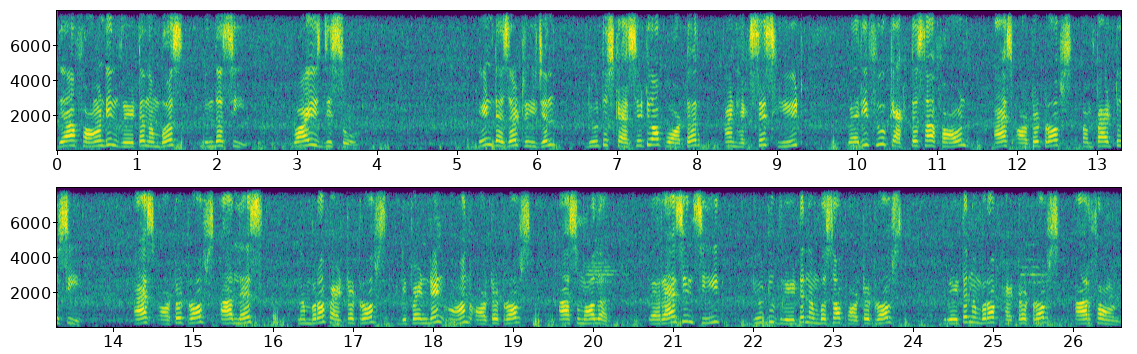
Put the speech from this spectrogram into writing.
they are found in greater numbers in the sea. Why is this so? In desert region, due to scarcity of water and excess heat, very few cactus are found as autotrophs compared to sea. As autotrophs are less, number of heterotrophs dependent on autotrophs are smaller. Whereas in sea, due to greater numbers of autotrophs, greater number of heterotrophs are found.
